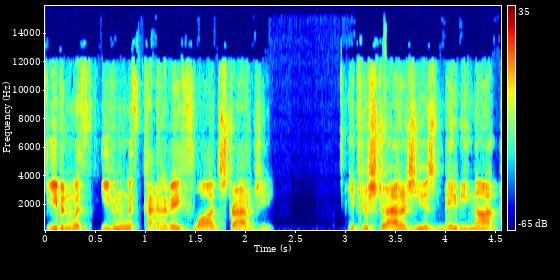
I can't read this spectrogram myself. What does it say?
even with even with kind of a flawed strategy. If your strategy is maybe not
